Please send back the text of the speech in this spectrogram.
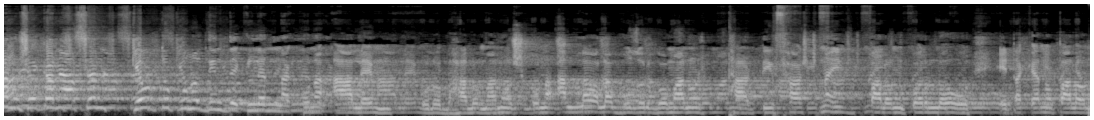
মানুষ এখানে আছেন, কেউ তো কোনোদিন দেখলেন না কোন আলেম, কোন ভালো মানুষ, কোন আল্লাহওয়ালা বুজুর্গ মানুষ থার্টি ফার্স্ট নাইট পালন করল। এটা কেন পালন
